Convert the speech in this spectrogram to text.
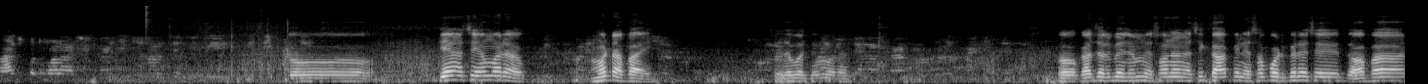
રાજકોટ વાળા શિવભાઈની ચેનલ છે બીજી બીજી તો ક્યાં છે અમારા મોટા ભાઈ તો કાજલબેન અમને સોનાના સિક્કા આપીને સપોર્ટ કરે છે. તો આભાર.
